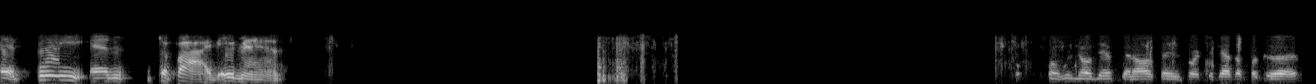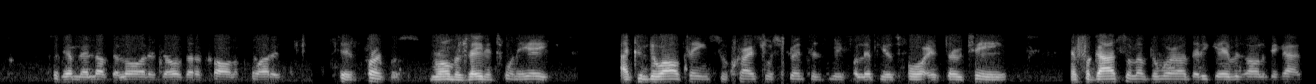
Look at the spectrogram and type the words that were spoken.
and 3 and to 5. Amen. For we know this, that all things work together for good to them that love the Lord and those that are called according to his purpose. Romans 8 and 28. I can do all things through Christ who strengthens me, Philippians 4 and 13. And for God so loved the world that he gave his only begotten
